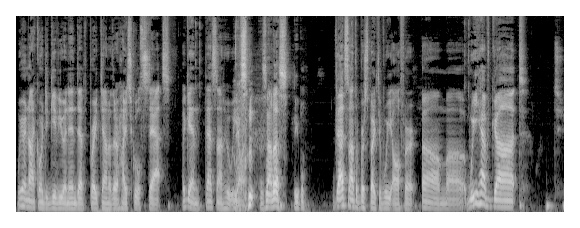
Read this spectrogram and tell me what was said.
We are not going to give you an in-depth breakdown of their high school stats. Again, that's not who we are. That's not us, people. that's not the perspective we offer. Um, uh, we have got two,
